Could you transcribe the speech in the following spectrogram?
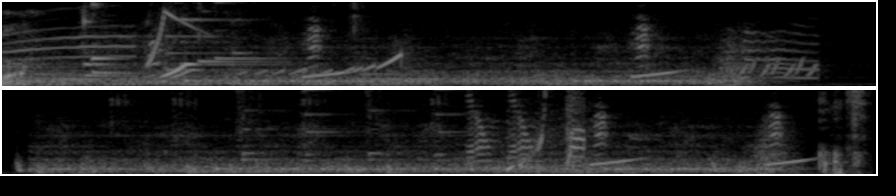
So. Gott.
